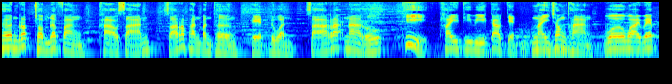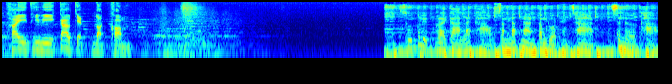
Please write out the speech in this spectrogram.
เชิญรับชมและฟัง ข่าวสาร สารพันบันเทิง เหตุด่วน สาระน่ารู้ ที่ไทยทีวี 97 ในช่องทาง w w w t h a i t v 9 7 com ศูนย์ผลิตรายการและข่าวสำนักงานตำรวจแห่งชาติ เสนอข่าว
